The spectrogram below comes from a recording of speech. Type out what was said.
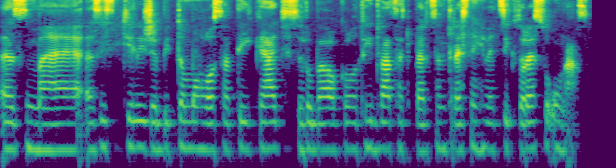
sme zistili, že by to mohlo sa týkať zhruba okolo tých 20% trestných vecí, ktoré sú u nás.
